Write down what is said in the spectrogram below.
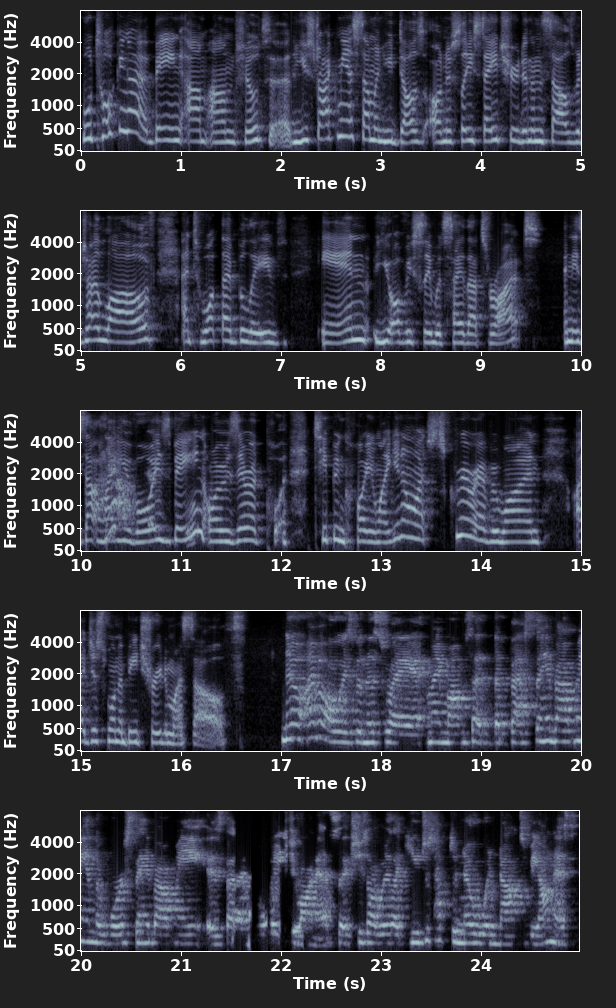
Well, talking about being um, unfiltered, you strike me as someone who does honestly stay true to themselves, which I love, and to what they believe in. You obviously would say that's right. And is that how yeah. you've always been? Or is there a po- tipping point like, you know what, screw everyone. I just want to be true to myself? No, I've always been this way. My mom said the best thing about me and the worst thing about me is that I'm way too honest. Like she's always like, you just have to know when not to be honest.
